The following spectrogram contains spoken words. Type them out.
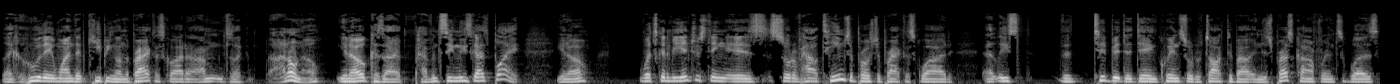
like who they wind up keeping on the practice squad, I'm just like, I don't know, you know, because I haven't seen these guys play, you know. What's going to be interesting is sort of how teams approach the practice squad. At least the tidbit that Dan Quinn sort of talked about in his press conference was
